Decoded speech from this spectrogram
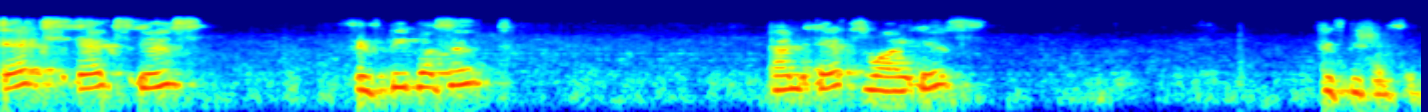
x, x is 50% and x, y is 50%.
